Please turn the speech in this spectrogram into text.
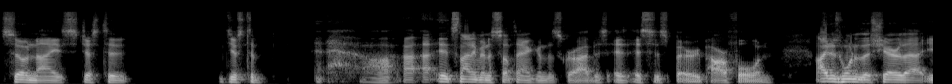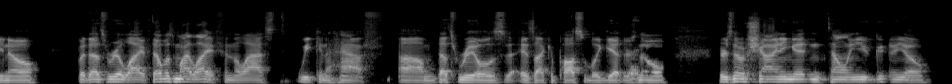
so nice just to just to uh, I, it's not even something I can describe. It's, it's just very powerful, and I just wanted to share that, you know. But that's real life. That was my life in the last week and a half. Um, that's real as as I could possibly get. There's no, there's no shining it and telling you, you know,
